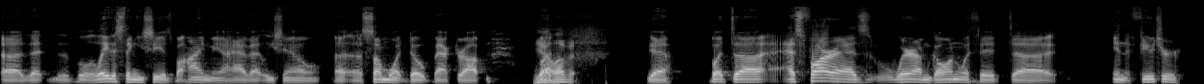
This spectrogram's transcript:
uh, that the, the latest thing you see is behind me. I have at least, you know, a, a somewhat dope backdrop. Yeah, I love it. Yeah. But uh, as far as where I'm going with it uh, in the future,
